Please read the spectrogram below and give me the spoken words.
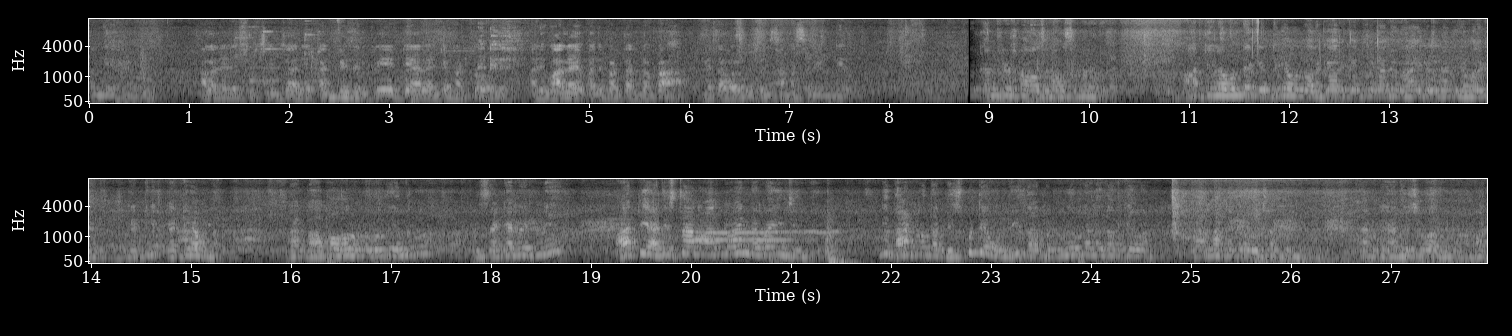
సందేహం లేదు. అలాగే సృష్టించాలి కన్ఫ్యూజన్ క్రియేట్ చేయాలంటే మటుకు అది వాళ్ళే ఇబ్బంది పడతారు తప్ప మిగతా వాళ్ళకి వచ్చిన సమస్యలు ఏం లేవు. కన్ఫ్యూషన్ అవ్వాల్సిన అవసరం లేదు. పార్టీలో ఉంటే గట్టిగా ఉండాలి. కార్యకర్తలు కానీ నాయకులు కానీ ఎవరు కానీ. గట్టిగా గట్టిగా ఉండాలి. దాంట్లో అపోహలు ఉండకూడదు. ఎందుకు? ఇప్పుడు శంకర్ రెడ్డిని పార్టీ అధిష్టాన వర్గమే నిర్ణయించింది. ఇంకా దాంట్లో దాని డిస్ప్యూట్ ఉంది దాంట్లో వినియోగం అనే దానికి అన్నట్టు ఎక్కడ వచ్చినట్టుంది. లేకపోతే అధ్యక్షులు వారు మాట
